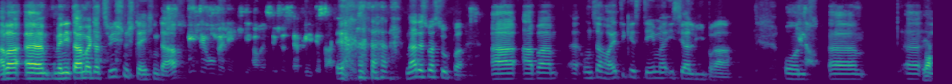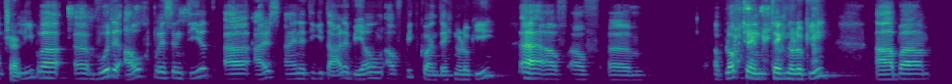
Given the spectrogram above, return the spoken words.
Aber äh, wenn ich da mal dazwischen stechen darf. Bitte unbedingt, ich habe jetzt schon sehr viel gesagt. Na, das war super. Äh, aber äh, unser heutiges Thema ist ja Libra. Und genau. Ähm, äh, Libra äh, wurde auch präsentiert äh, als eine digitale Währung auf Bitcoin-Technologie, äh, auf, auf, ähm, auf Blockchain-Technologie. Aber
